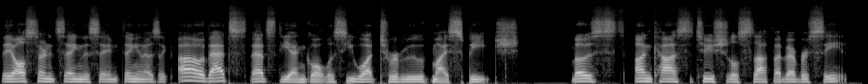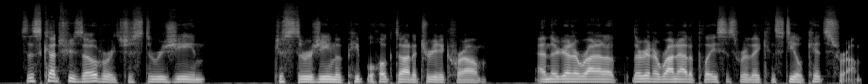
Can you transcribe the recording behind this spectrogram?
they all started saying the same thing. And I was like, oh, that's that's the end goal is you want to remove my speech. Most unconstitutional stuff I've ever seen. So this country's over. It's just a regime, just the regime of people hooked on adrenochrome, and they're gonna run out of they're gonna run out of places where they can steal kids from,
